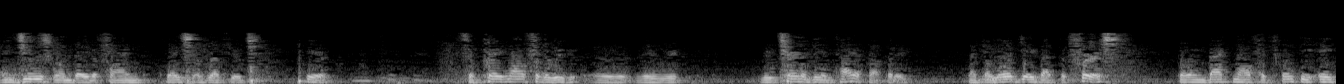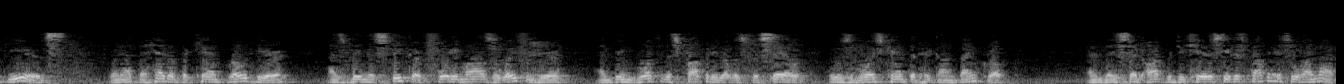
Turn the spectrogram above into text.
and Jews one day to find place of refuge here. So pray now for the, re- uh, the re- return of the entire property that the Lord gave at the first, going back now for 28 years, when at the head of the camp road here, as being a speaker 40 miles away from here, and being brought to this property that was for sale, it was a boys' camp that had gone bankrupt. And they said, Art, would you care to see this property? I said, why not?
